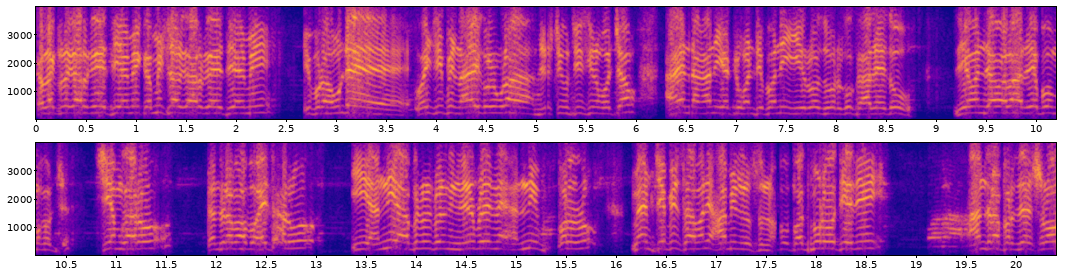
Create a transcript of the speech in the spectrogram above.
కలెక్టర్ గారికి అయితే ఏమి కమిషనర్ గారికి అయితే ఏమి ఇప్పుడు ఉండే వైసీపీ నాయకులు కూడా దృష్టికి తీసుకుని వచ్చాం. ఆయన కానీ ఎటువంటి పని ఈ రోజు వరకు కాలేదు. జీవన్ దేవాల రేపు మాకు సీఎం గారు చంద్రబాబు అవుతారు. ఈ అన్ని అభివృద్ధి నిలబడిన అన్ని పనులు మేము చేపిస్తామని హామీలు ఇస్తున్నాం. పదమూడవ తేదీ ఆంధ్రప్రదేశ్లో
